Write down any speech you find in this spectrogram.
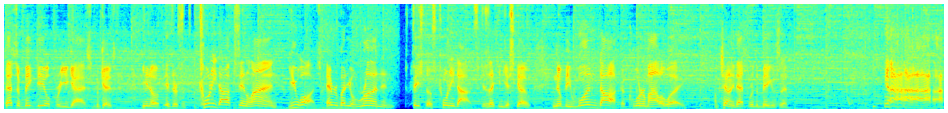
That's a big deal for you guys because, you know, if, if there's 20 docks in line, you watch. Everybody will run and fish those 20 docks because they can just go. And there'll be one dock a quarter mile away. I'm telling you, that's where the big ones live. yeah!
